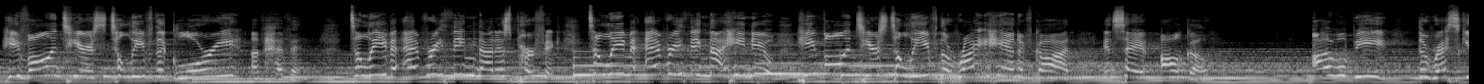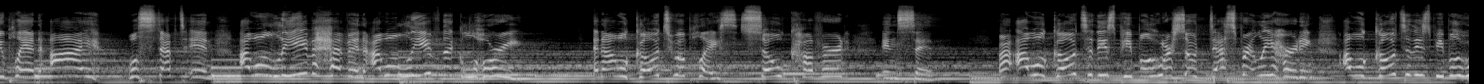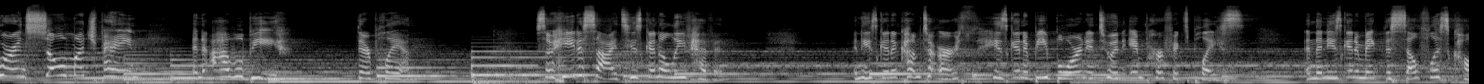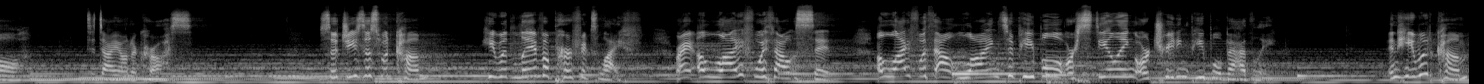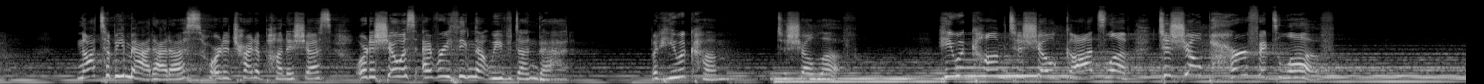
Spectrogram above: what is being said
He volunteers to leave the glory of heaven, to leave everything that is perfect, to leave everything that he knew. He volunteers to leave the right hand of God and say, I'll go. I will be the rescue plan. I will step in. I will leave heaven. I will leave the glory. And I will go to a place so covered in sin. I will go to these people who are so desperately hurting. I will go to these people who are in so much pain, and I will be their plan. So he decides he's gonna leave heaven and he's gonna come to earth. He's gonna be born into an imperfect place, and then he's gonna make the selfless call to die on a cross. So Jesus would come, he would live a perfect life, right? A life without sin, a life without lying to people or stealing or treating people badly. And he would come not to be mad at us or to try to punish us or to show us everything that we've done bad, but he would come to show love. He would come to show God's love, to show perfect love.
